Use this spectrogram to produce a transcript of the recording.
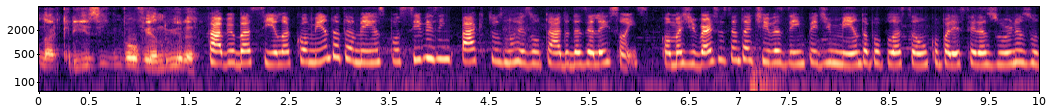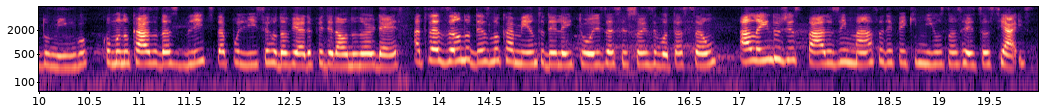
na crise envolvendo o Irã. Fábio Bacila comenta também os possíveis impactos no resultado das eleições, como as diversas tentativas de impedimento à população comparecer às urnas no domingo, como no caso das blitz da Polícia Rodoviária Federal no Nordeste, atrasando o deslocamento de eleitores às sessões de votação, além dos disparos em massa de fake news nas redes sociais.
